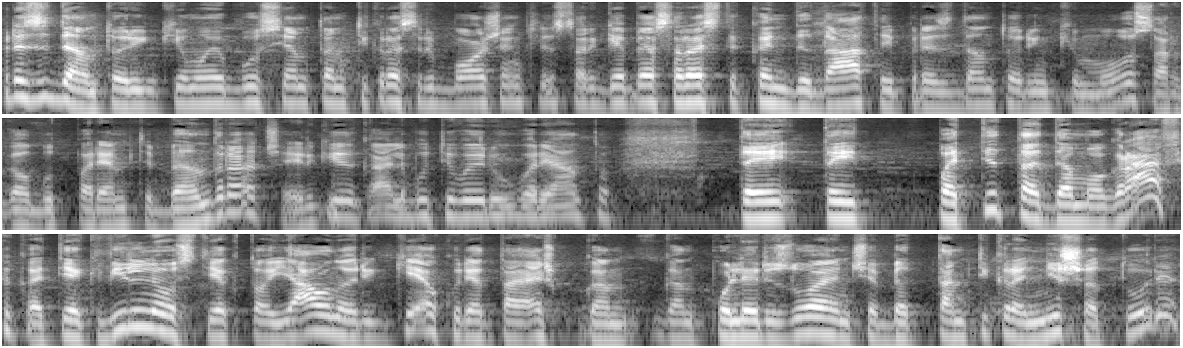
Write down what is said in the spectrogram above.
prezidento rinkimai bus jam tam tikras riboženklis, ar gebės rasti kandidatą į prezidento rinkimus, ar galbūt paremti bendrą, čia irgi gali būti įvairių variantų. Tai, tai pati ta demografika, tiek Vilniaus, tiek to jauno rinkėjo, kurie tą, aišku, gan, gan polarizuojančią, bet tam tikrą nišą turi,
